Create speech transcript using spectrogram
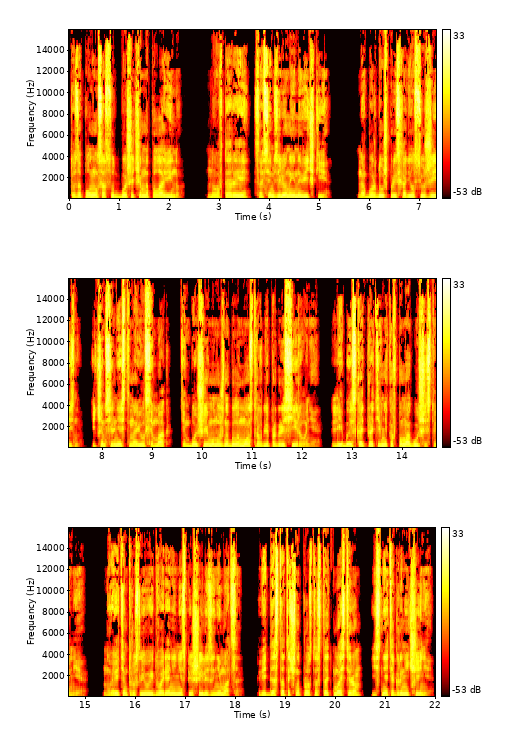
кто заполнил сосуд больше, чем наполовину. Но вторые – совсем зеленые новички. Набор душ происходил всю жизнь, и чем сильнее становился маг, тем больше ему нужно было монстров для прогрессирования, либо искать противников помогущественнее. Но этим трусливые дворяне не спешили заниматься, ведь достаточно просто стать мастером и снять ограничения.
